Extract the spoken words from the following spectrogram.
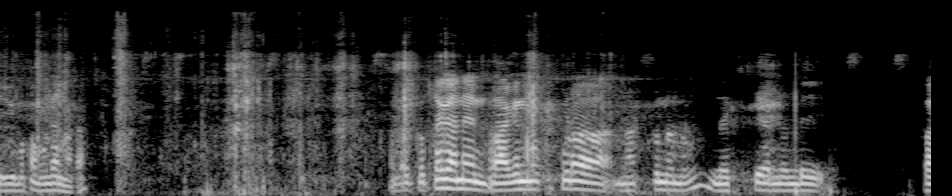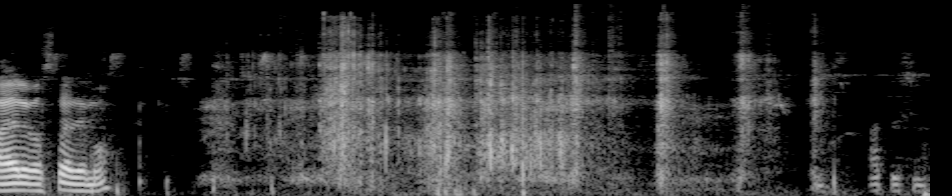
ఇవి మొత్తం ఉందన్నమాట అలా కొత్తగా నేను డ్రాగన్ మొక్క కూడా నాటుకున్నాను. నెక్స్ట్ ఇయర్ నుండి కాయలు వస్తుందేమో ఆపేసింది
